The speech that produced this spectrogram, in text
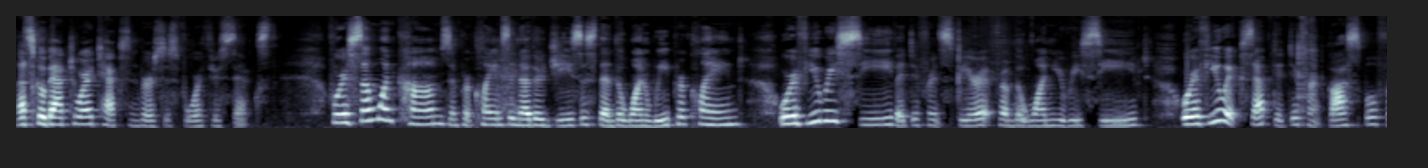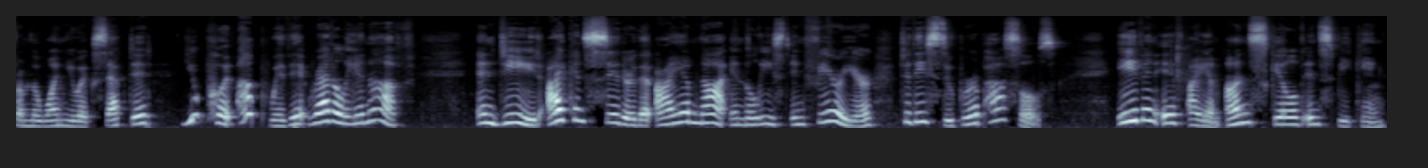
Let's go back to our text in verses 4 through 6. For if someone comes and proclaims another Jesus than the one we proclaimed, or if you receive a different spirit from the one you received, or if you accept a different gospel from the one you accepted, you put up with it readily enough. Indeed, I consider that I am not in the least inferior to these super apostles. Even if I am unskilled in speaking,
